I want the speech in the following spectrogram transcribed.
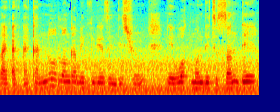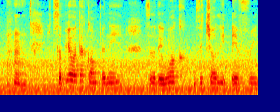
Like I, I can no longer make videos in this room. They work monday to sunday. It's a pure water company so they work virtually every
